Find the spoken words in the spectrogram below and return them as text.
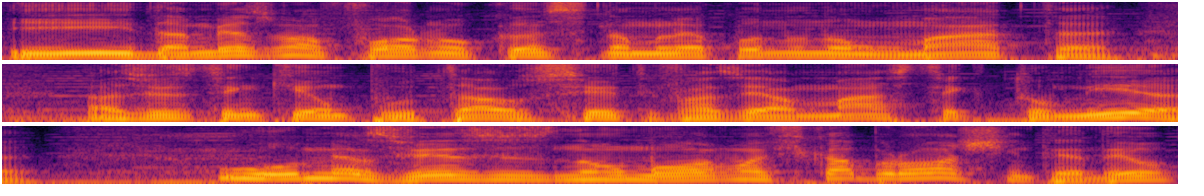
E, da mesma forma, o câncer da mulher, quando não mata, às vezes tem que amputar o seio, tem que fazer a mastectomia. O homem, às vezes, não morre, mas fica broxa, entendeu?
